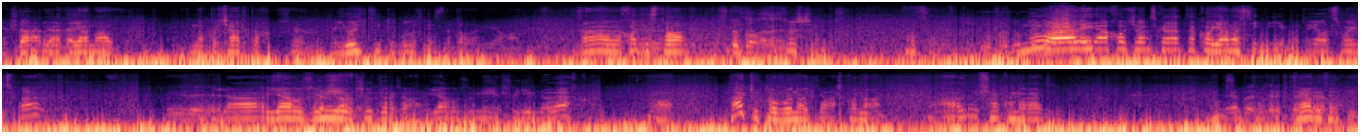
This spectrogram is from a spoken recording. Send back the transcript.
Якщо Да, наприклад, да, да. я мав на початках ще при Юльці, то було 300 доларів я мав. Зараз виходить 100, 100 доларів. 100 з чимось. Оце. Ну, Ну, дорожчі. але я хочу вам сказати тако, я настільки є патріот своєї справи, Е, я, я розумію, Держави. що держава, я розумію, що їм нелегко. О, так і то воно тяжко нам. Але в всякому разі. мусимо Треба- тер- треба треба. терпіти.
